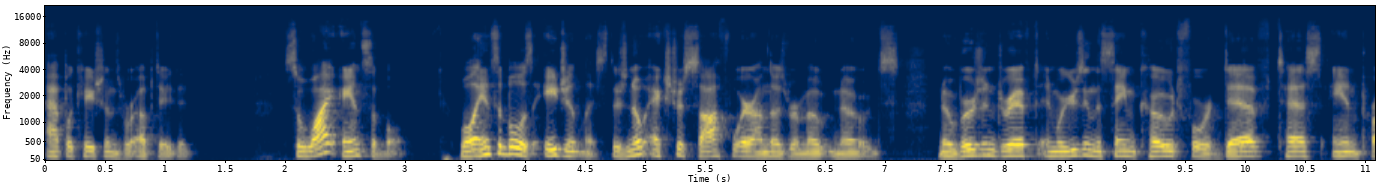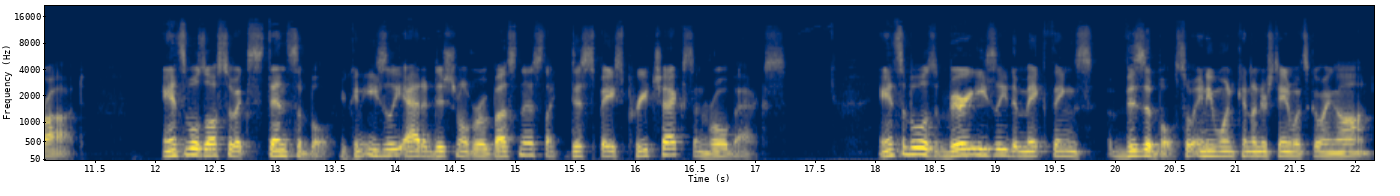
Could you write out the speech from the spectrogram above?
applications were updated. So why Ansible? Well, Ansible is agentless. There's no extra software on those remote nodes, no version drift, and we're using the same code for dev, test, and prod. Ansible is also extensible. You can easily add additional robustness like disk space pre-checks and rollbacks. Ansible is very easy to make things visible so anyone can understand what's going on.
